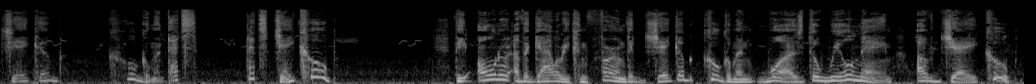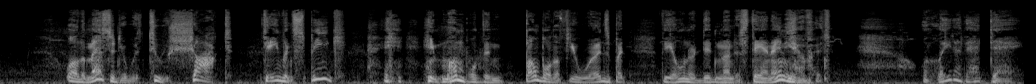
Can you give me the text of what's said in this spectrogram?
Jacob Kugelman. That's, that's Jay Coop. The owner of the gallery confirmed that Jacob Kugelman was the real name of Jay Coop. Well, the messenger was too shocked to even speak. He, he mumbled and bumbled a few words, but the owner didn't understand any of it. Well, later that day,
